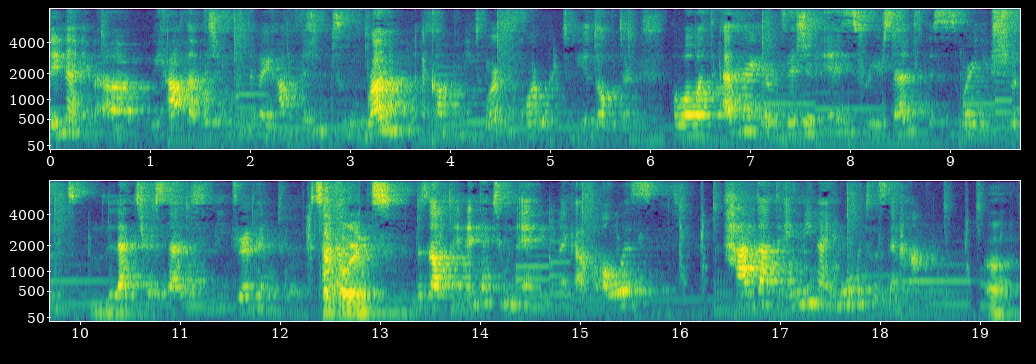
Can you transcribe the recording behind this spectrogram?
كلنا نبقى we have that vision ممكن تبقى you have a vision to run a company, to work in corporate, to be a doctor. هو whatever your vision is for yourself, this is where you should let yourself be driven to it. سيلف أنا- اويرنس بالظبط ان انت tune in like I've always had that in me and I knew it was gonna happen اه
